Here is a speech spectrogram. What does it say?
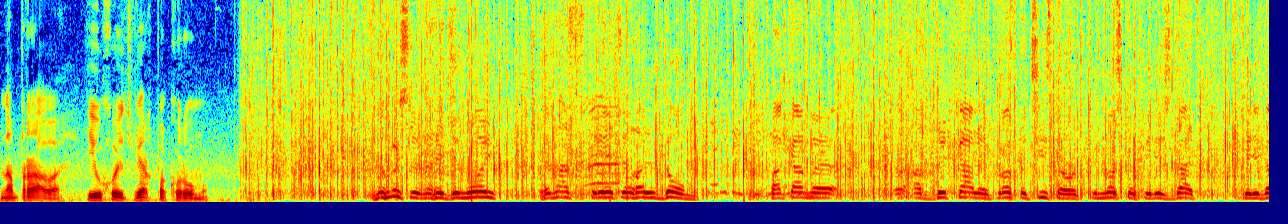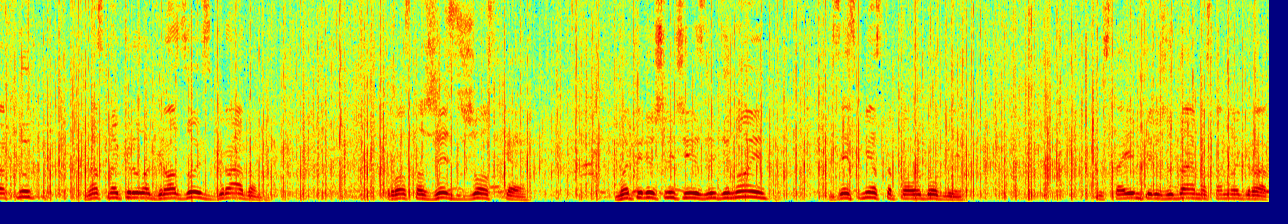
направо и уходит вверх по Куруму. Мы вышли на ледяной, и нас встретило льдом. Пока мы э, отдыхали, просто чисто вот немножко переждать, передохнуть, нас накрыло грозой с градом. Просто жесть жесткая. Мы перешли через ледяной, здесь место поудобнее. И стоим, пережидаем основной град.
